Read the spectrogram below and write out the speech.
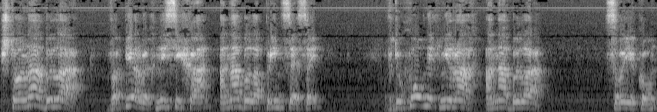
что она была, во-первых, Несиха, она была принцессой, в духовных мирах она была свояком,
